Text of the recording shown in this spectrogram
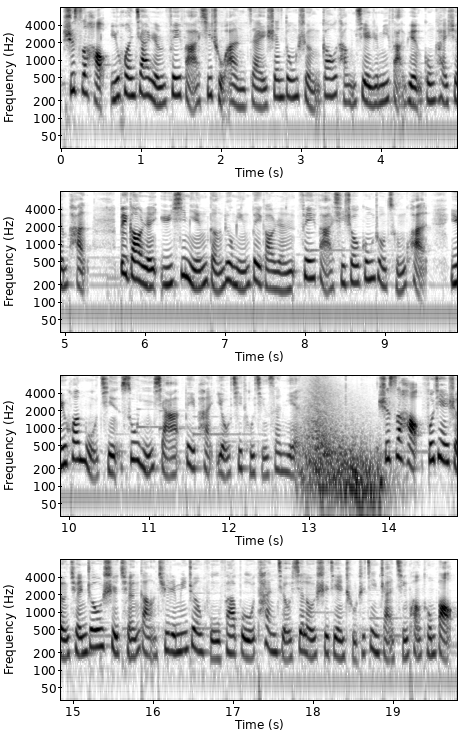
十四号，于欢家人非法吸储案在山东省高唐县人民法院公开宣判，被告人于西明等六名被告人非法吸收公众存款，于欢母亲苏银霞被判有期徒刑三年。十四号，福建省泉州市泉港区人民政府发布探酒泄漏事件处置进展情况通报，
